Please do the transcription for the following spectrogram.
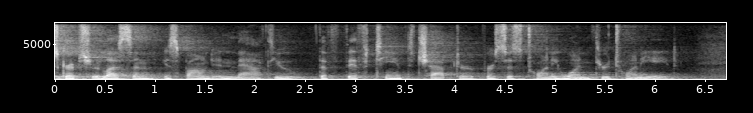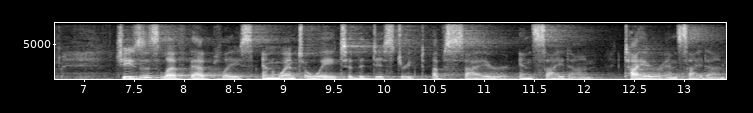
scripture lesson is found in Matthew, the 15th chapter, verses 21 through 28. Jesus left that place and went away to the district of Tyre and Sidon. Tyre and Sidon.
